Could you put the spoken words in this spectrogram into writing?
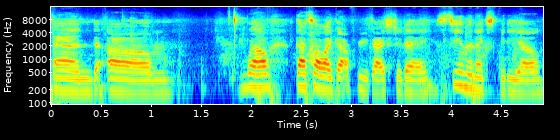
And, um, well, that's all I got for you guys today. See you in the next video.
